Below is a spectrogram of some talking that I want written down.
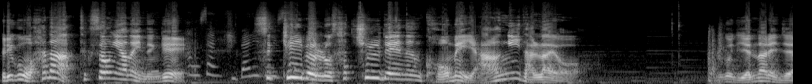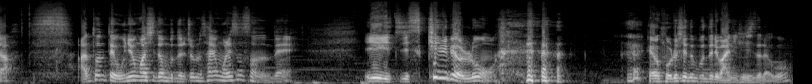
그리고 하나 특성이 하나 있는 게 스킬별로 사출되는 검의 양이 달라요. 이건 옛날에 이제 안톤 때 운영하시던 분들 좀 사용을 했었었는데 이 이제 스킬별로 이거 모르시는 분들이 많이 계시더라고.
